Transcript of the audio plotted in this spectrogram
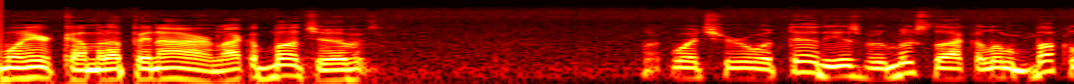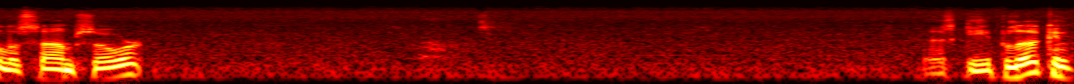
One here coming up in iron, like a bunch of it. Not quite sure what that is, but it looks like a little buckle of some sort. Let's keep looking.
